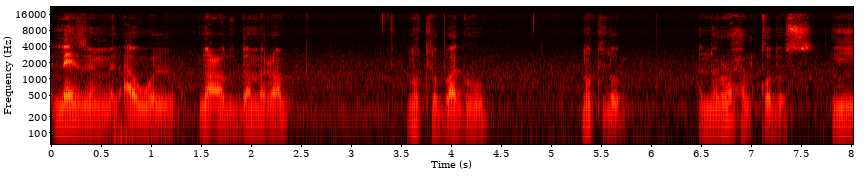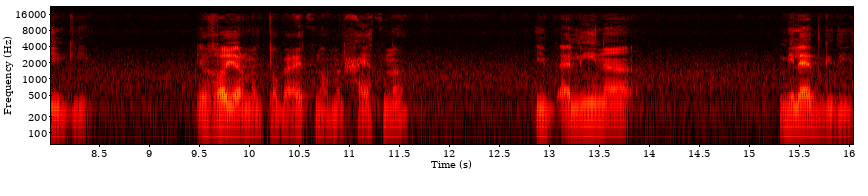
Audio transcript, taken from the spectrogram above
لازم الأول نقعد قدام الرب نطلب وجهه نطلب إن الروح القدس يجي يغير من طبيعتنا ومن حياتنا يبقى لينا ميلاد جديد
